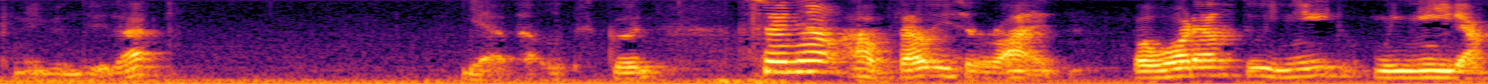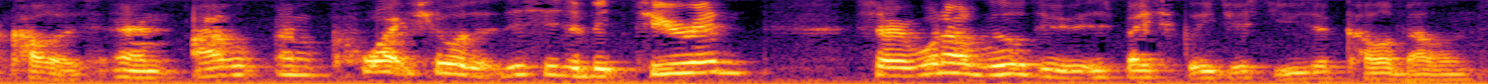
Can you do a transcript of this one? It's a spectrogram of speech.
Can even do that. Yeah, that looks good. So now our values are right. But what else do we need? We need our colors. And I, am quite sure that this is a bit too red. So what I will do is basically just use a color balance.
